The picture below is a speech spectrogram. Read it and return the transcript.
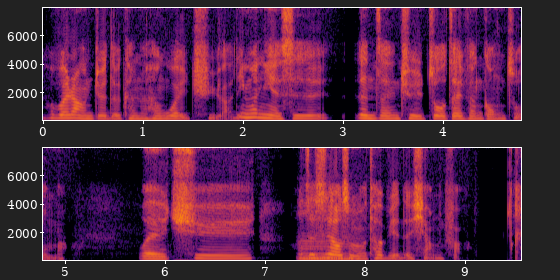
会不会让你觉得可能很委屈啊？因为你也是认真去做这份工作吗。委屈，或者是有什么特别的想法？嗯，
